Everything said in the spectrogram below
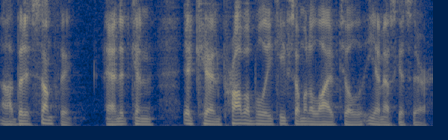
uh, but it's something, and it can it can probably keep someone alive till the EMS gets there.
